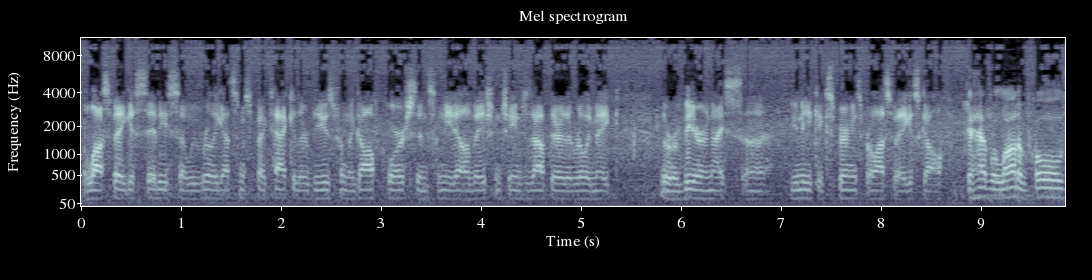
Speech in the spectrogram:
the Las Vegas city, so we've really got some spectacular views from the golf course and some neat elevation changes out there that really make the Revere a nice, uh, unique experience for Las Vegas golf. You have a lot of holes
